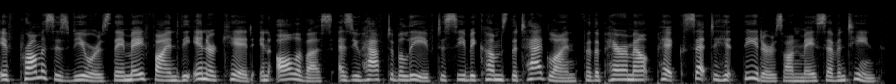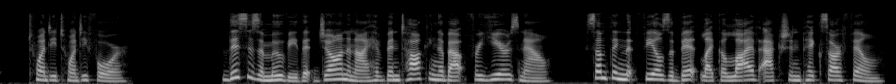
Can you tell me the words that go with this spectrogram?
if promises viewers they may find the inner kid in all of us as you have to believe to see becomes the tagline for the Paramount pick set to hit theaters on May 17, 2024. This is a movie that John and I have been talking about for years now, something that feels a bit like a live action Pixar film.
